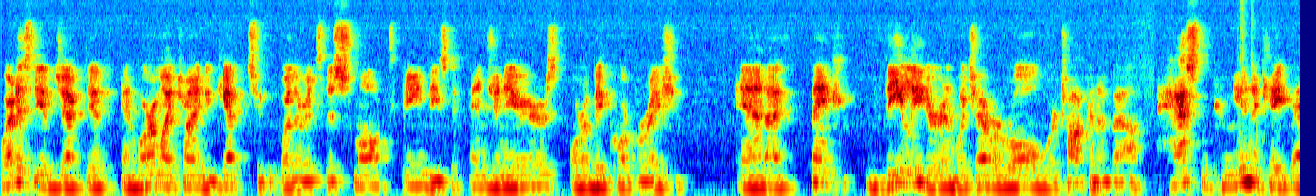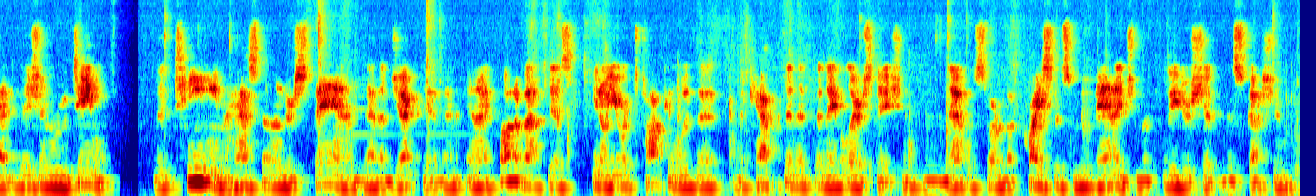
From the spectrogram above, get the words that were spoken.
What is the objective and where am I trying to get to, whether it's this small team, these engineers, or a big corporation? And I think the leader, in whichever role we're talking about, has to communicate that vision routinely. The team has to understand that objective. And, and I thought about this, you know, you were talking with the, the captain at the Naval Air Station, and that was sort of a crisis management leadership discussion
